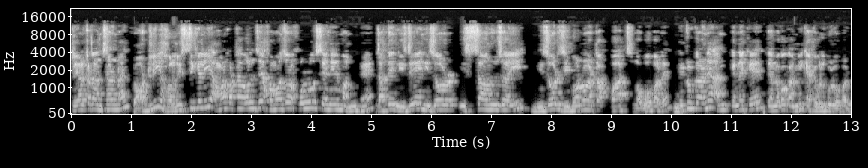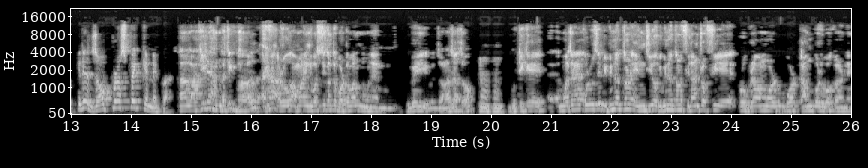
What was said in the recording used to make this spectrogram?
ক্লিয়াৰ কাট আনচাৰ নাই। ব্ৰডলি হলিষ্টিকেলি আমাৰ কথা হ'ল যে সমাজৰ সকলো শ্ৰেণীৰ মানুহে যাতে নিজে নিজৰ ইচ্ছা অনুযায়ী নিজৰ জীৱনৰ এটা পাঠ ল'ব পাৰে সেইটোৰ কাৰণে কেনেকে তেওঁলোকক আমি কেপেবল কৰিব পাৰো। এতিয়া জব প্ৰস্পেক্ট কেনেকুৱা? লাকিলে সাংঘাতিক ভাল। আৰু আমাৰ ইউনিভাৰ্চিটিখনটো বৰ্তমান মানে খুবেই জনাজাত। গতিকে মই যেনেকে কলো যে বিভিন্ন ধৰণৰ এন জি অ' বিভিন্ন ধৰণৰ ফিলান্থ্ৰফিয়ে প্ৰগ্ৰামৰ ওপৰত কাম কৰিবৰ কাৰণে।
